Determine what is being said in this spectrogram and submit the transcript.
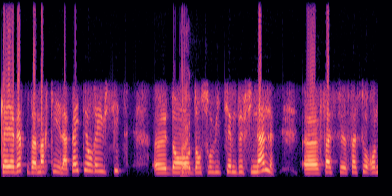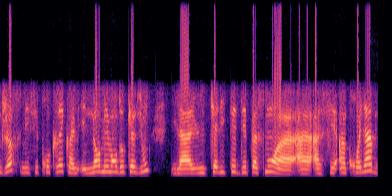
Kaya Vert va marquer. Il n'a pas été en réussite euh, dans, dans, son huitième de finale euh, face, face aux Rangers, mais il s'est procuré quand même énormément d'occasions. Il a une qualité de déplacement assez incroyable.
